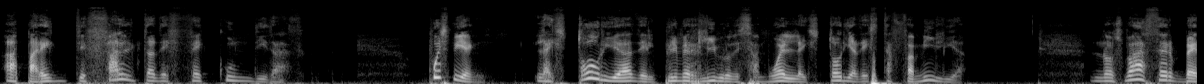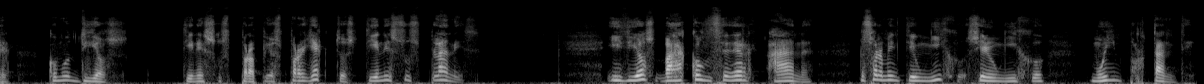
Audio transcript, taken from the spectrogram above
aparente falta de fecundidad. Pues bien, la historia del primer libro de Samuel, la historia de esta familia, nos va a hacer ver cómo Dios tiene sus propios proyectos, tiene sus planes, y Dios va a conceder a Ana no solamente un hijo, sino un hijo muy importante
